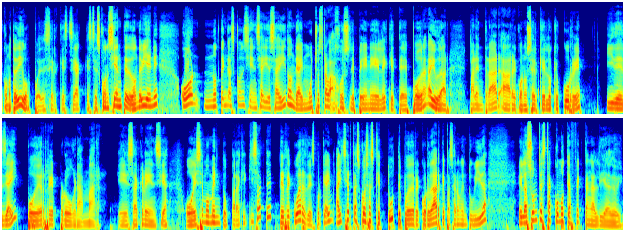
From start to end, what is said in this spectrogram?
que como te digo, puede ser que, sea, que estés consciente de dónde viene o no tengas conciencia y es ahí donde hay muchos trabajos de PNL que te podrán ayudar para entrar a reconocer qué es lo que ocurre y desde ahí poder reprogramar esa creencia o ese momento para que quizá te, te recuerdes, porque hay, hay ciertas cosas que tú te puedes recordar que pasaron en tu vida. El asunto está cómo te afectan al día de hoy.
